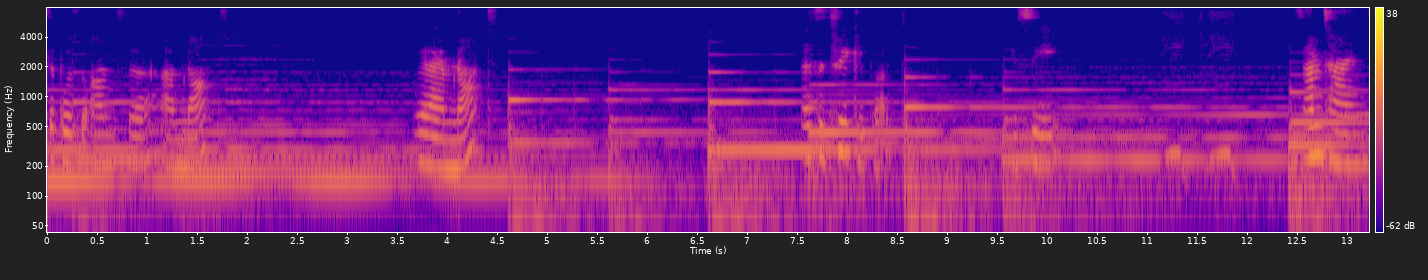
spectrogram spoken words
Supposed to answer I'm not? Where I am not? That's the tricky part. You see, sometimes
